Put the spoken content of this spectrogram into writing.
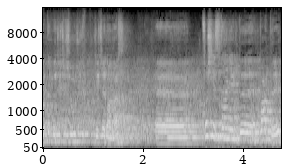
O tym będziecie się uczyć, idziecie do nas. Co się stanie, gdy Patryk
